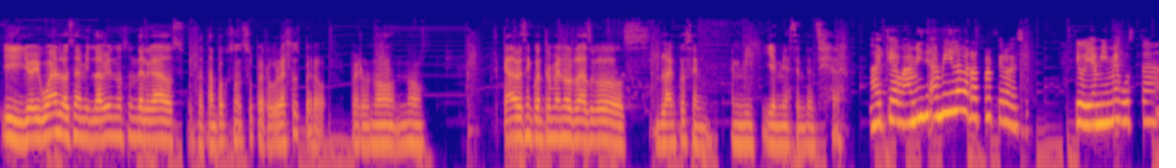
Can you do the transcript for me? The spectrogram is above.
y yo igual, o sea, mis labios no son delgados, o sea, tampoco son súper gruesos, pero, pero no, no. Cada vez encuentro menos rasgos blancos en, en mí y en mi ascendencia. Ay, que a mí, a mí la verdad prefiero eso. Digo, y a mí me gusta,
